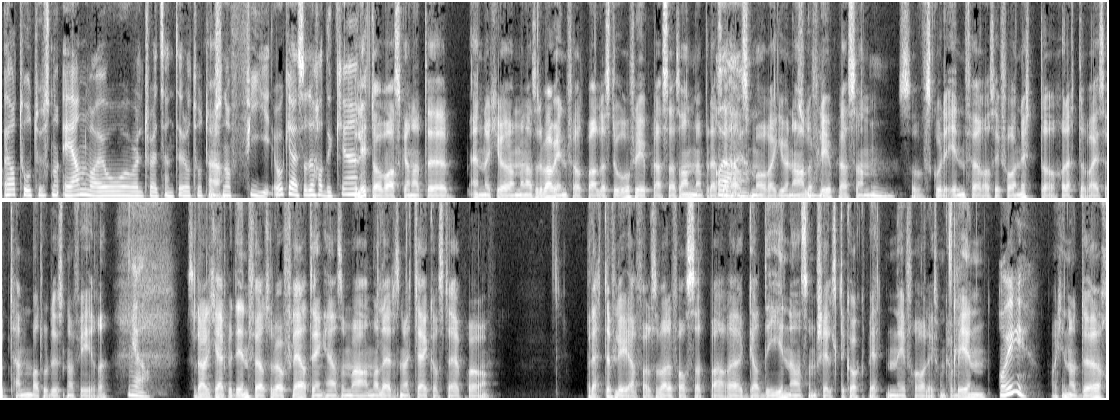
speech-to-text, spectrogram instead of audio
Ja, 2001 var jo World Trade Center, og 2004 Ok, så det hadde ikke Det er litt overraskende at det ennå ikke Men altså det var jo innført på alle store flyplasser, sånn, men på disse oh, ja, ja. her små regionale flyplassene så skulle det innføres ifra nyttår, og dette var i september 2004. Ja. Så det hadde ikke helt blitt innført, så det var flere ting her som var annerledes. Nå vet ikke jeg hvordan det er på på dette flyet, iallfall, så var det fortsatt bare gardiner som skilte cockpiten ifra liksom kabinen. Oi! Det var ikke noe dør.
